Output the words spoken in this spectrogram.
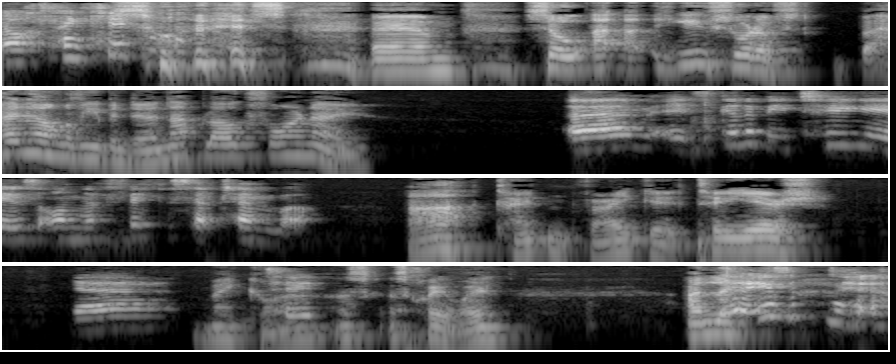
Oh, thank you. So it is. Um, so uh, uh, you've sort of, how long have you been doing that blog for now? Um, it's going to be two years on the fifth of September. Ah, counting, very good. Two years. Yeah, My God, Two. that's that's quite a while. And like, it is, isn't it? h-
